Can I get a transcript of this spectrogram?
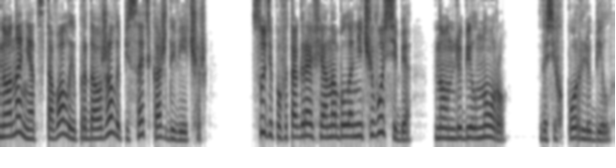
Но она не отставала и продолжала писать каждый вечер. Судя по фотографии, она была ничего себе, но он любил Нору. До сих пор любил.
